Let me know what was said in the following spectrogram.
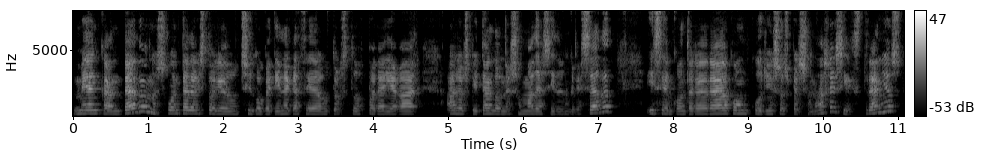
Me ha encantado, nos cuenta la historia de un chico que tiene que hacer autostop para llegar al hospital donde su madre ha sido ingresada y se encontrará con curiosos personajes y extraños.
